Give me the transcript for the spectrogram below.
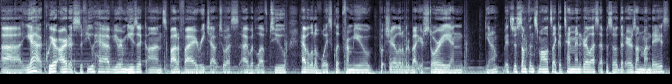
uh, yeah, queer artists. If you have your music on Spotify, reach out to us. I would love to have a little voice clip from you. Put share a little bit about your story and. You know, it's just something small. It's like a 10 minute or less episode that airs on Mondays.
